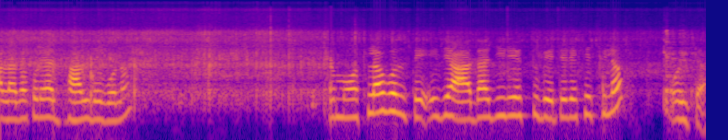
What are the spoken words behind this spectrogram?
আলাদা করে আর ঝাল দেব না। আর মশলা বলতে এই যে আদা জিরে একটু বেটে রেখেছিলাম, ওইটা।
